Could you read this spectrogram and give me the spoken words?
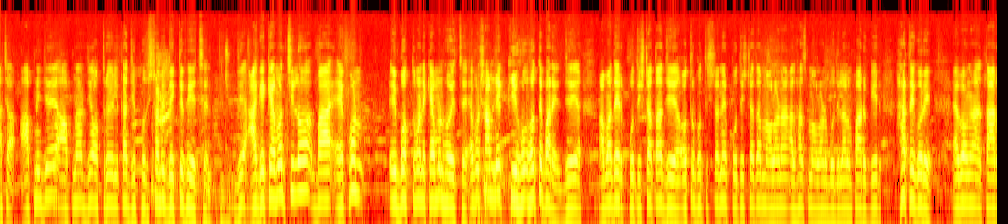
আচ্ছা আপনি যে আপনার যে অত্র এলাকার যে প্রতিষ্ঠানটি দেখতে পেয়েছেন যে আগে কেমন ছিল বা এখন এই বর্তমানে কেমন হয়েছে? এবং সামনে কি হতে পারে? যে আমাদের প্রতিষ্ঠাতা, যে অত্র প্রতিষ্ঠানের প্রতিষ্ঠাতা মাওলানা আলহাস মাওলানা বদিল আলম ফারুকের হাতে করে এবং তার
